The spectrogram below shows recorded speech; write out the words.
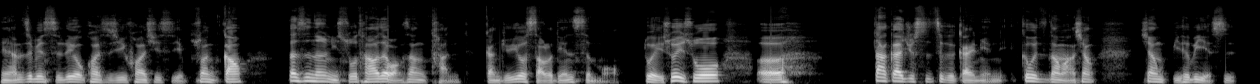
哎呀，那这边十六块十七块其实也不算高。但是呢，你说它要再往上弹，感觉又少了点什么？对，所以说，呃，大概就是这个概念。各位知道吗？像像比特币也是，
